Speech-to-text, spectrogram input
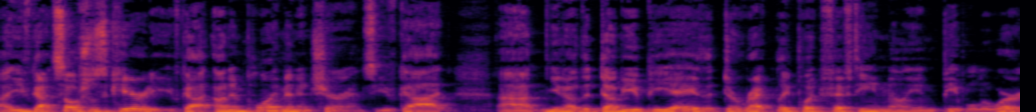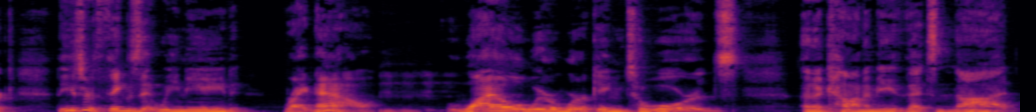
Uh, you've got Social Security. You've got unemployment insurance. You've got, uh, you know, the WPA that directly put 15 million people to work. These are things that we need right now while we're working towards an economy that's not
